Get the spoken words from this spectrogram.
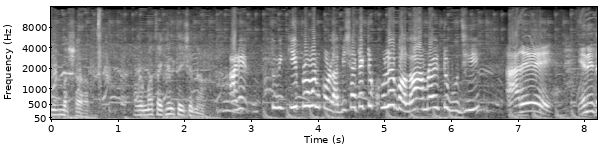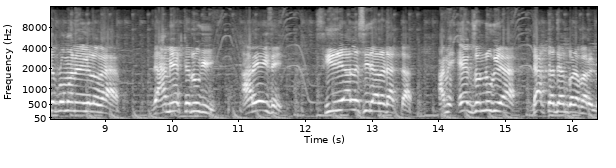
মেম্বার সাহেব আমার না। আরে তুমি কি প্রমাণ করলা? বিষয়টা একটু খুলে বলো আমরাও একটু বুঝি। আরে এনে তো প্রমাণ হয়ে গেল গা যে আমি একটা রুগী। আরে এই যে সিরিয়ালে সিরিয়ালে ডাক্তার। আমি একজন রুগিয়া ডাক্তার ধ্যান করা পারল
